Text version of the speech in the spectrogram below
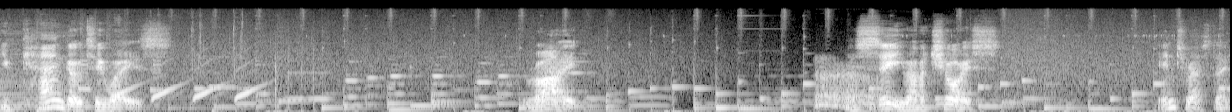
You can go two ways. Right. I see, you have a choice. Interesting.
